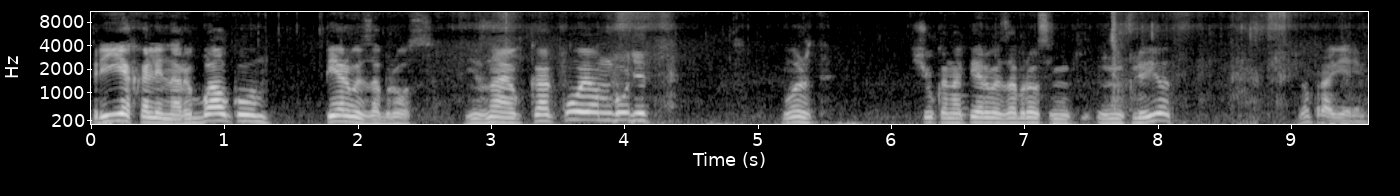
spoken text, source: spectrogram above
Приехали на рыбалку. Первый заброс. Не знаю, какой он будет. Может, щука на первый заброс и не, и не клюет. Но проверим.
